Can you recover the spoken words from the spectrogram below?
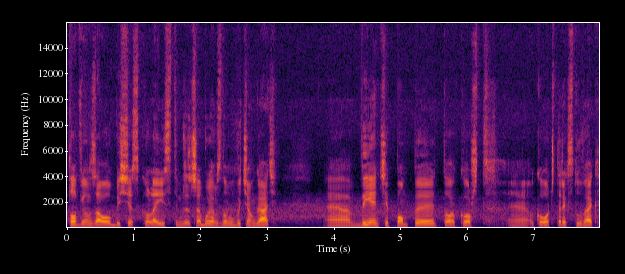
to wiązałoby się z kolei z tym, że trzeba było ją znowu wyciągać. E, wyjęcie pompy to koszt e, około 400 stówek.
